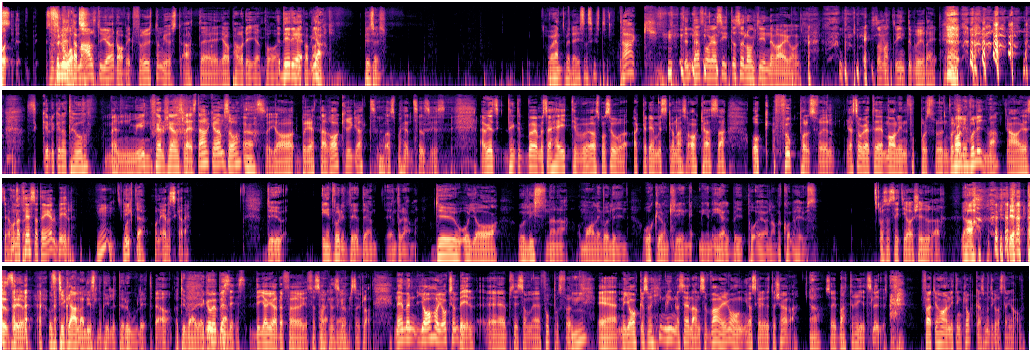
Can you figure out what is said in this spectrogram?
Så förlåt. sluta med allt du gör David, förutom just att eh, göra parodier på Det är det, ja, precis. Vad har hänt med dig sen sist? Tack! Den där frågan sitter så långt inne varje gång. Det är som att du inte bryr dig. Skulle kunna tro, men min självkänsla är starkare än så. Ja. Så jag berättar rakryggat vad som hänt sen sist. Jag tänkte börja med att säga hej till våra sponsorer, Akademiskarnas A-kassa och Fotbollsfrun. Jag såg att eh, Malin, Fotbollsfrun Volin, Malin Wollin va? ja just det, hon Just har testat en elbil. Mm, gick det? Hon älskar det. Du, inte var det inte den, en dröm. Du och jag och lyssnarna och Malin Wollin åker omkring med en elbil på Öland och kollar hus. Och så sitter jag och tjurar. Ja, jättesur. Och så tycker alla lyssnar till lite roligt. Ja. Att du varje Jo men gubben. precis, Det- jag gör det för, för sakens Ja, ja. skull såklart. Nej men jag har ju också en bil, eh, precis som eh, fotbollsfrun. Mm. Eh, men jag åker så himla himla sällan, så varje gång jag ska ut och köra Ja. så är batteriet slut. För att jag har en liten klocka som inte går att stänga av.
